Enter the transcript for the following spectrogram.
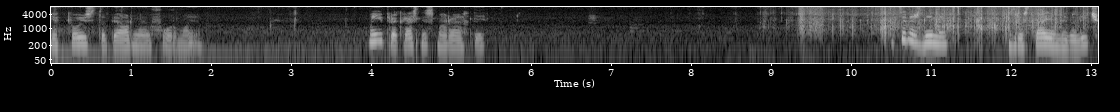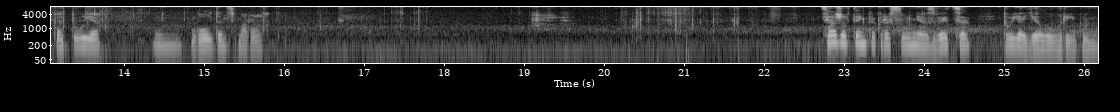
якоюсь топіарною формою. Мої прекрасні смарагди. І це між ними зростає невеличка туя Голден Смарагд. Ця жовтенька красуня зветься туя Yellow Ribbon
